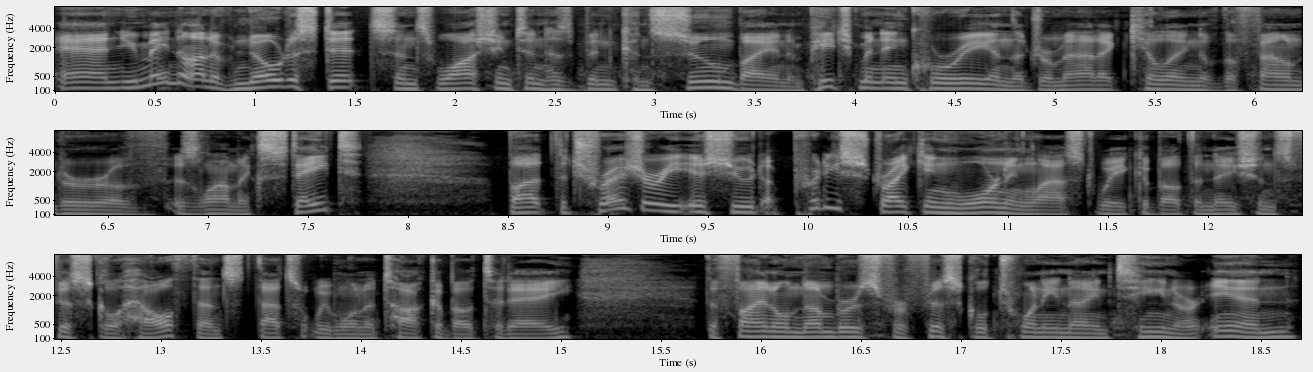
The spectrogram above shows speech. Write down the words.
And you may not have noticed it since Washington has been consumed by an impeachment inquiry and the dramatic killing of the founder of Islamic State. But the Treasury issued a pretty striking warning last week about the nation's fiscal health. That's, that's what we want to talk about today. The final numbers for fiscal 2019 are in,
